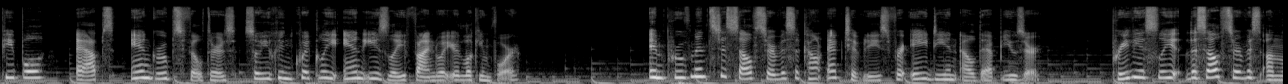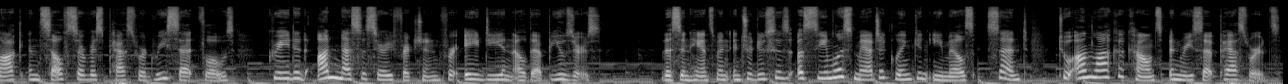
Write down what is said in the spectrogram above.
people, apps, and groups filters so you can quickly and easily find what you're looking for. Improvements to self-service account activities for AD and LDAP user. Previously, the self-service unlock and self-service password reset flows created unnecessary friction for AD and LDAP users. This enhancement introduces a seamless magic link in emails sent to unlock accounts and reset passwords.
